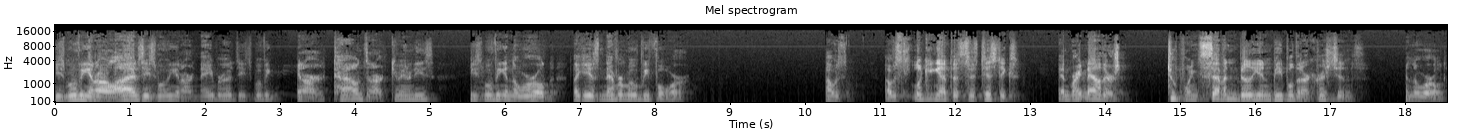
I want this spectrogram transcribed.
He's moving in our lives. He's moving in our neighborhoods. He's moving in our towns and our communities. He's moving in the world like he has never moved before. I was I was looking at the statistics, and right now there's 2.7 billion people that are Christians in the world,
